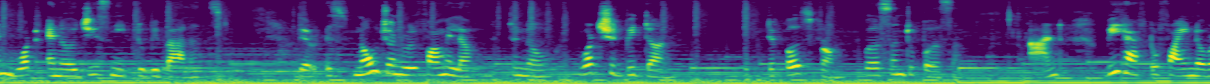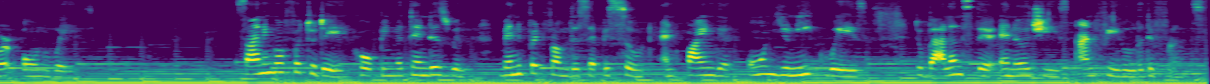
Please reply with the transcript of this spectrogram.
and what energies need to be balanced. There is no general formula to know what should be done. It differs from person to person, and we have to find our own ways. Signing off for today, hoping attendees will benefit from this episode and find their own unique ways to balance their energies and feel the difference.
